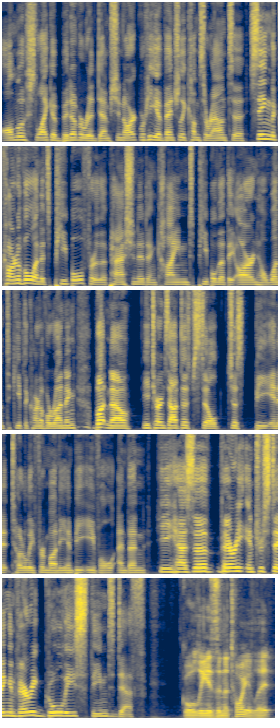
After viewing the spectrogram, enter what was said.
almost like a bit of a redemption arc where he eventually comes around to seeing the carnival and its people for the passionate and kind people that they are, and he'll want to keep the carnival running. But no, he turns out to still just be in it totally for money and be evil. And then he has a very interesting and very ghoulies themed death. Ghoulie is in a toilet.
